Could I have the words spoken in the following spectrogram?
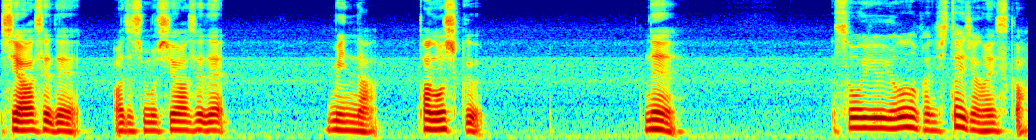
幸せで私も幸せでみんな楽しくねえ。そういう世の中にしたいじゃないですか。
